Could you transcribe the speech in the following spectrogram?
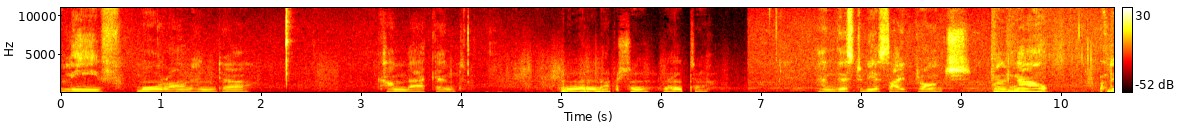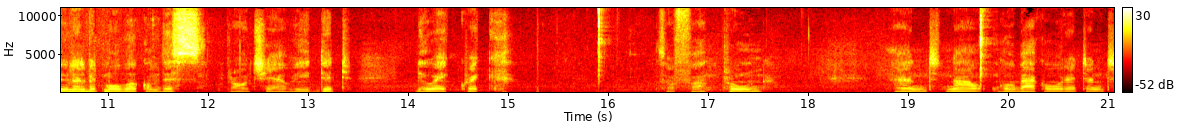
leave more on and uh, come back and do a reduction later. And this to be a side branch. We'll now do a little bit more work on this branch here. We did do a quick sort of uh, prune and now go back over it and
